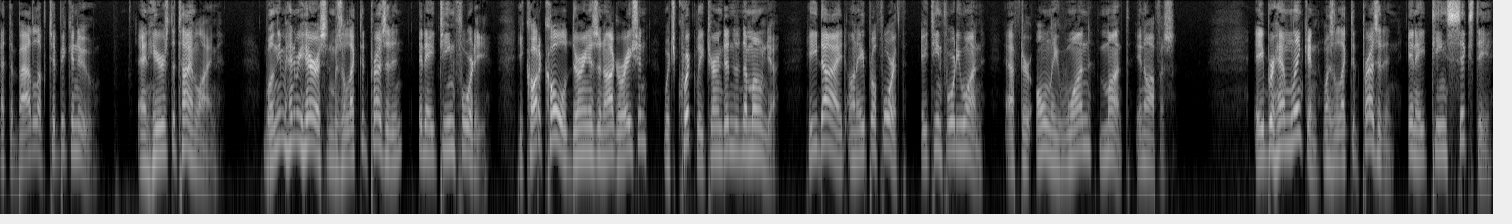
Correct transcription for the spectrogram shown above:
at the Battle of Tippecanoe. And here's the timeline William Henry Harrison was elected president in 1840. He caught a cold during his inauguration, which quickly turned into pneumonia. He died on April 4th, 1841, after only one month in office. Abraham Lincoln was elected president in 1860,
